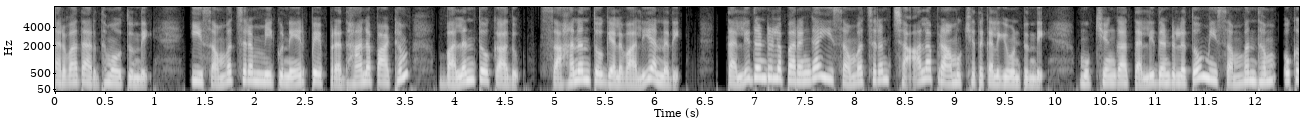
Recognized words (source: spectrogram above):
తర్వాత అర్థమవుతుంది. ఈ సంవత్సరం మీకు నేర్పే ప్రధాన పాఠం బలంతో కాదు సహనంతో గెలవాలి అన్నది. తల్లిదండ్రుల పరంగా ఈ సంవత్సరం చాలా ప్రాముఖ్యత కలిగి ఉంటుంది. ముఖ్యంగా తల్లిదండ్రులతో మీ సంబంధం ఒక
